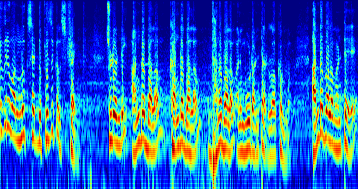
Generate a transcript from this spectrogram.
Everyone looks at the physical strength చూడండి అండబలం కండబలం ధనబలం అని మూడు అంటారు లోకంలో. అండబలం అంటే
